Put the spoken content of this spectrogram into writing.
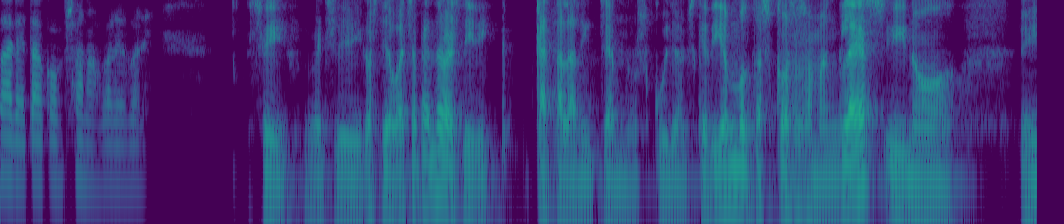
Vale, tal com sona, vale, vale. Sí, vaig dir, dic, hòstia, ho vaig aprendre, vaig dir, dic, catalanitzem-nos, collons, que diem moltes coses en anglès i no, i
